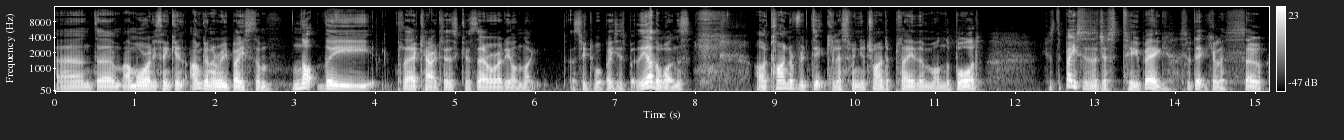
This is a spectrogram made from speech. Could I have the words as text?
And um, I'm already thinking I'm going to rebase them. Not the player characters, because they're already on like a suitable basis. But the other ones are kind of ridiculous when you're trying to play them on the board. Because the bases are just too big. It's ridiculous. So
